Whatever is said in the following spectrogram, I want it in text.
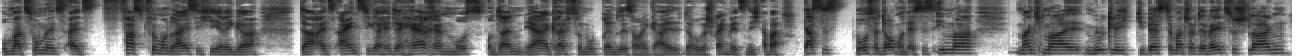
und Mats Hummels als fast 35-Jähriger da als einziger hinterherrennen muss und dann, ja, er greift zur Notbremse, ist auch egal, darüber sprechen wir jetzt nicht. Aber das ist Borussia Dortmund. Es ist immer manchmal möglich, die beste Mannschaft der Welt zu schlagen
